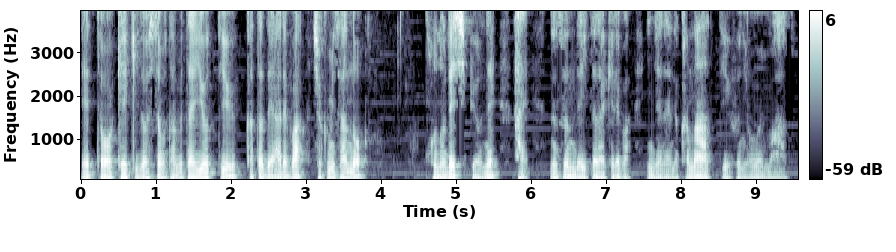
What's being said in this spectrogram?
えっ、と、ケーキどうしても食べたいよっていう方であれば、職味さんのこのレシピをね、はい、盗んでいただければいいんじゃないのかなっていうふうに思います。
